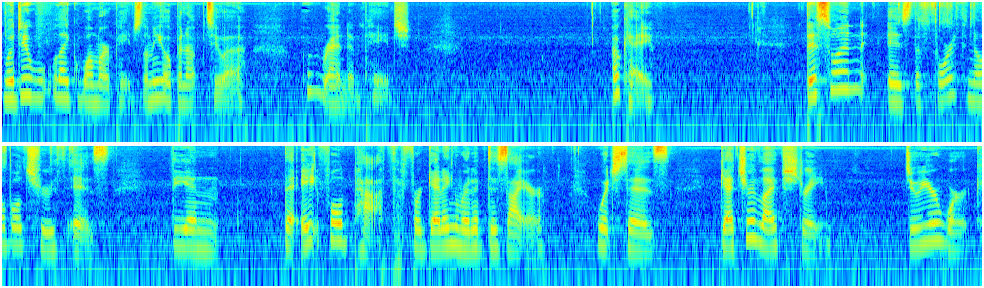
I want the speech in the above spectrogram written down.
We'll do like one more page. Let me open up to a, a random page. Okay. This one is the fourth noble truth is the in, the eightfold path for getting rid of desire, which says, get your life straight, do your work,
